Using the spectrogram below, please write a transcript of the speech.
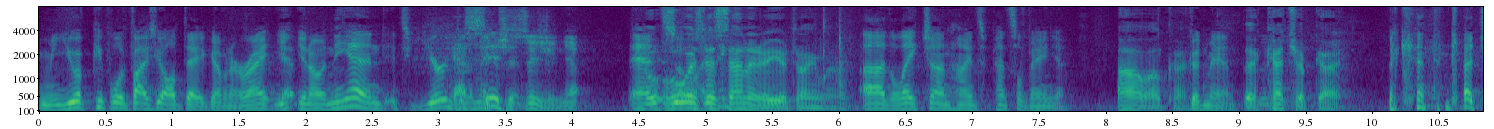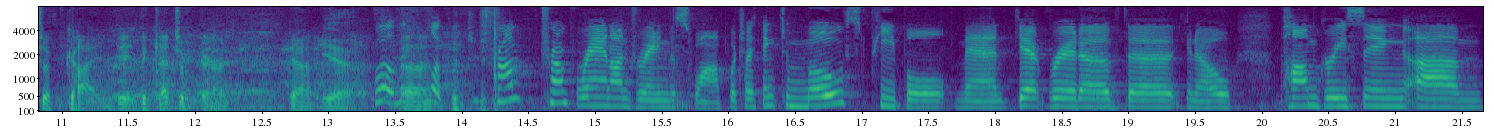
I mean, you have people advise you all day, Governor, right? You- Yep. You, know, in the end, it's your Gotta make a decision. decision, yep. And Who, who so was the think, senator you're talking about? Uh, the late John Heinz of Pennsylvania. Oh, okay. Good man. The ketchup guy. The, ke- the ketchup guy, the, the ketchup baron. Yeah. Yeah. Well, Uh. look, Trump Trump ran on draining the swamp, which I think to most people meant get rid of the you know palm greasing um,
